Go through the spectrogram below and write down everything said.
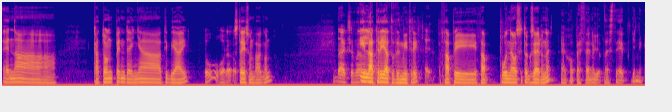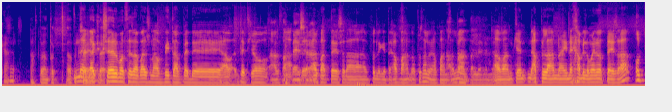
ένα 159 TBI Ου, ωραίο. station wagon. Εντάξει, εμένα- Η λατρεία του Δημήτρη. Ε. Θα, πει, θα πούνε όσοι το ξέρουν. Εγώ πεθαίνω για τα estate γενικά. Αυτό να το, να το Ναι, ξέρετε. εντάξει, ξέρουμε ότι θες να πάρεις ένα B5 α, τέτοιο. A4. A4, πώς λέγεται, Avant. Πώς θα λένε Avant, θα λένε. Avant τα λένε, ναι. Avant. Και απλά να είναι χαμηλωμένο τέζα. Οκ.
